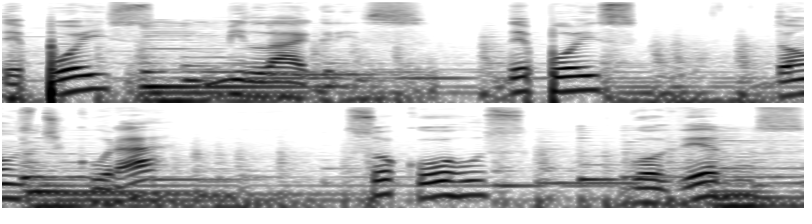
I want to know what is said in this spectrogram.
depois milagres, depois dons de curar, socorros, governos,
